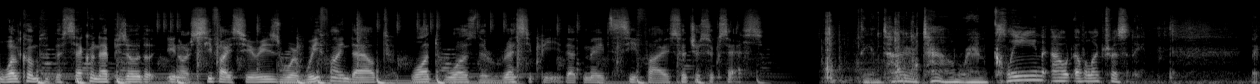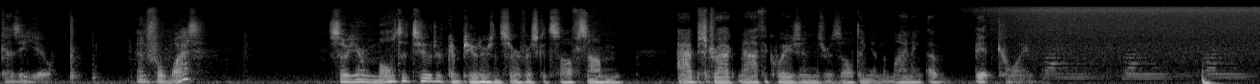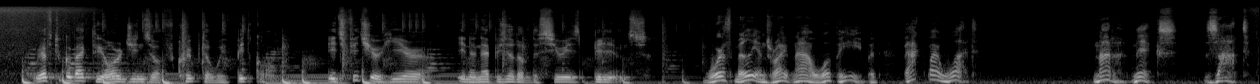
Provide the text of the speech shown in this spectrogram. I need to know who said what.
Speaker 1: Welcome to the second episode in our CeFi series where we find out what was the recipe that made CeFi such a success.
Speaker 2: The entire town ran clean out of electricity because of you.
Speaker 3: And for what? So your multitude of computers and servers could solve some abstract math equations resulting in the mining of Bitcoin.
Speaker 1: We have to go back to the origins of crypto with Bitcoin. It's feature here in an episode of the series Billions.
Speaker 3: Worth millions right now, whoopee, but backed by what? Nada, nix, zot.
